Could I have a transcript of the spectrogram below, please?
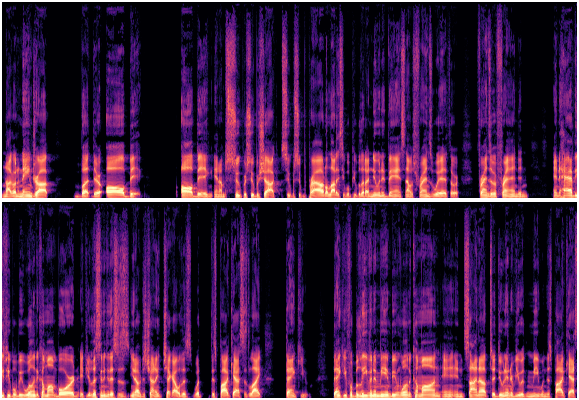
I'm not going to name drop, but they're all big all big, and I'm super, super shocked, super, super proud. A lot of these people, people that I knew in advance and I was friends with, or friends of a friend, and and have these people be willing to come on board. If you're listening to this, is you know just trying to check out what this what this podcast is like. Thank you, thank you for believing in me and being willing to come on and, and sign up to do an interview with me when this podcast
